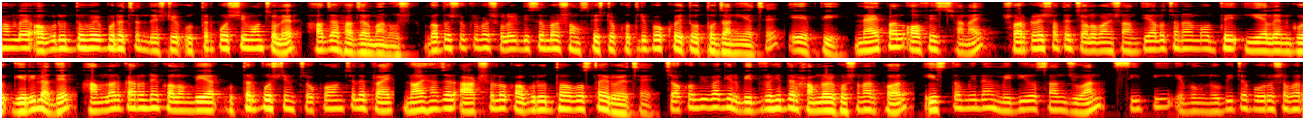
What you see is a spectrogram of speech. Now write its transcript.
হামলায় অবরুদ্ধ হয়ে পড়েছেন দেশটির উত্তর পশ্চিম অঞ্চলের হাজার হাজার মানুষ। গত শুক্রবার ষোলোই ডিসেম্বর সংশ্লিষ্ট কর্তৃপক্ষ এ তথ্য জানিয়েছে। এএফপি ন্যায়পাল অফিস জানায়, সরকারের সাথে চলমান শান্তি আলোচনার মধ্যে ইএলএন গেরিলাদের হামলার কারণে কলম্বিয়ার উত্তর পশ্চিম চকো অঞ্চলে প্রায় নয় হাজার আটশো লোক অবরুদ্ধ অবস্থায় রয়েছে। চকো বিভাগের বিদ্রোহীদের হামলার ঘোষণার পর ইস্তমিনা মিডিও সান জুয়ান সিপি এবং নোবিটা পৌরসভার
